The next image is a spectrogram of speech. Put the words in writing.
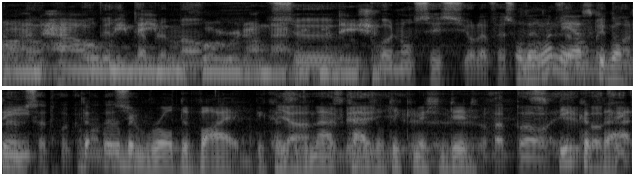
on on how we may move forward on that se recommendation. prononcer sur la façon Well, then let me ask you about the, the urban-rural divide, because the Mass Casualty Commission did speak of that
